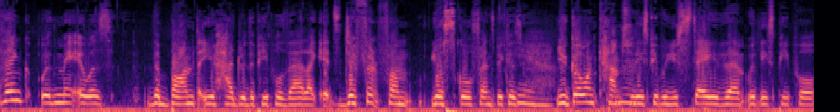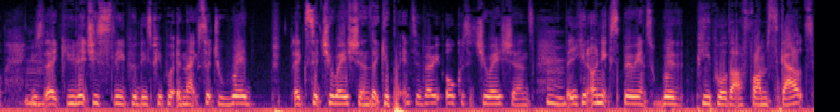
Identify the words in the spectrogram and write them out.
think with me it was the bond that you had with the people there. Like it's different from your school friends because Yeah. you go on camps with mm-hmm. these people, you stay there with these people. You mm. like you literally sleep with these people in like such weird like situations. Like you're put into very awkward situations mm. that you can only experience with people that are from Scouts.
